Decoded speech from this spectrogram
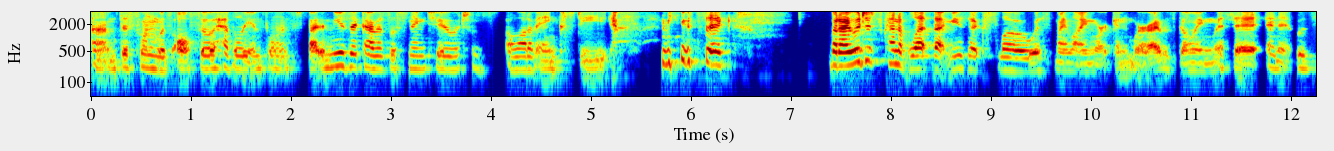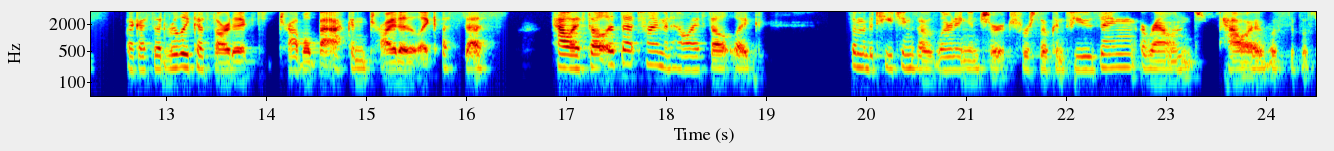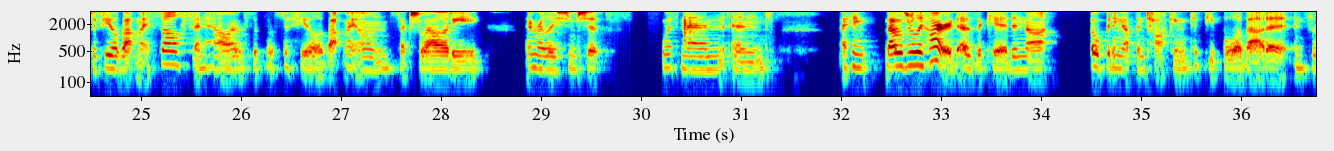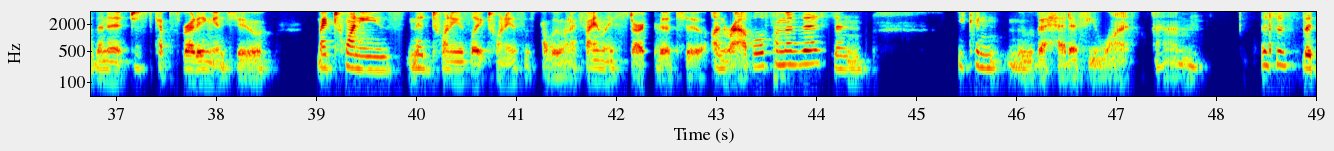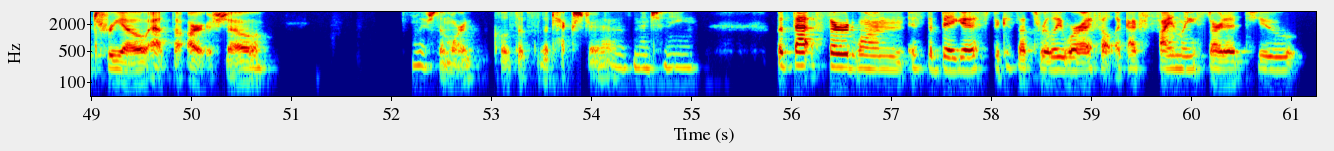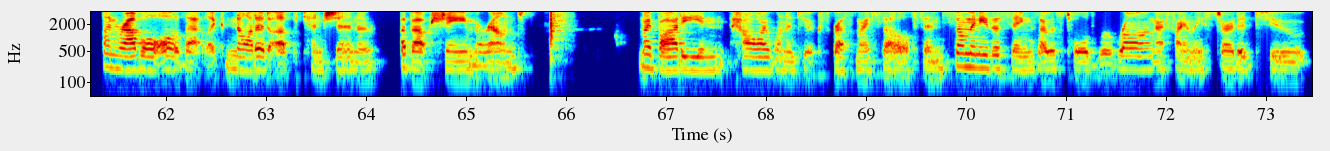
um, this one was also heavily influenced by the music I was listening to, which was a lot of angsty music. But I would just kind of let that music flow with my line work and where I was going with it. And it was, like I said, really cathartic to travel back and try to like assess how I felt at that time and how I felt like some of the teachings I was learning in church were so confusing around how I was supposed to feel about myself and how I was supposed to feel about my own sexuality and relationships with men. And I think that was really hard as a kid and not opening up and talking to people about it. And so then it just kept spreading into my 20s, mid 20s, late 20s is probably when I finally started to unravel some of this. And you can move ahead if you want. Um, this is the trio at the art show. There's some more close ups of the texture that I was mentioning. But that third one is the biggest because that's really where I felt like I finally started to unravel all of that like knotted up tension about shame around my body and how I wanted to express myself. And so many of the things I was told were wrong, I finally started to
